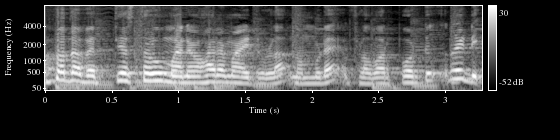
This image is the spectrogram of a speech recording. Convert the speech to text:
അപ്പോൾ അതാ വ്യത്യസ്തവും മനോഹരമായിട്ടുള്ള നമ്മുടെ ഫ്ലവർ പോട്ട് റെഡി.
